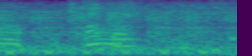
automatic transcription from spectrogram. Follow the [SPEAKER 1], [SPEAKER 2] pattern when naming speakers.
[SPEAKER 1] Ha ha ha!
